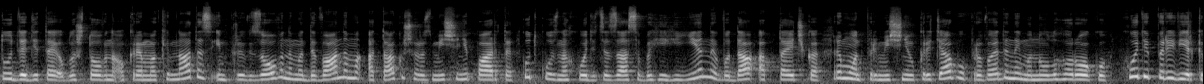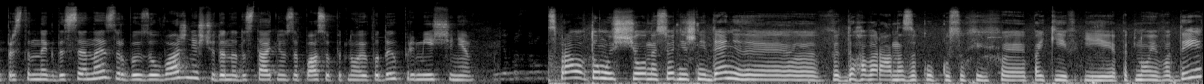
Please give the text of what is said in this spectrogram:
Тут для дітей облаштована окрема кімната з імпровізованими диванами, а також розміщені парти. В кутку знаходяться засоби гігієни, вода, аптечка. Ремонт приміщення укриття був проведений минулого року. В ході перевірки представник ДСНС зробив зауваження щодо недостатнього запасу питної води в приміщенні. Справа в тому, що на сьогоднішній день е, договора на закупку сухих е, пайків і питної води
